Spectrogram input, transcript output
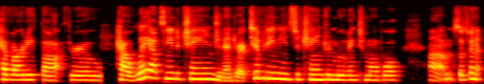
have already thought through how layouts need to change and interactivity needs to change when moving to mobile. Um, so it's been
